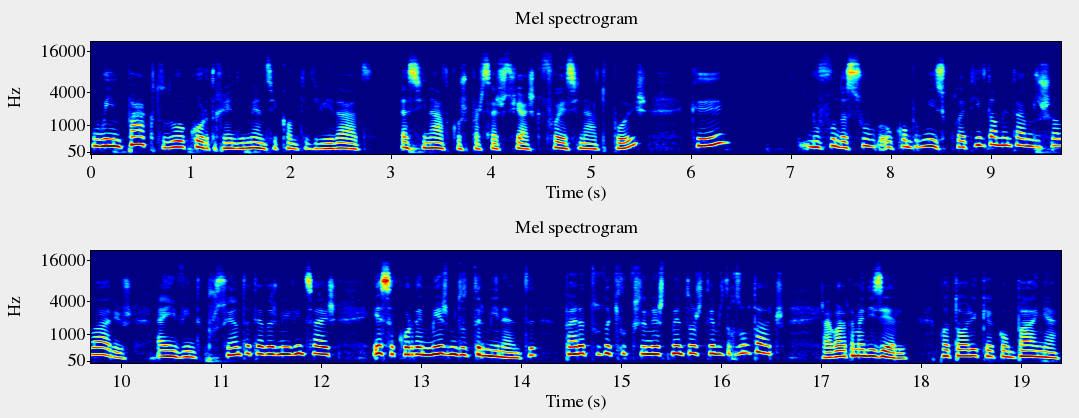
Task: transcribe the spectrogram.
o impacto do acordo de rendimentos e competitividade assinado com os parceiros sociais, que foi assinado depois, que no fundo, sub, o compromisso coletivo de aumentarmos os salários em 20% até 2026. Esse acordo é mesmo determinante para tudo aquilo que neste momento hoje temos de resultados. Agora também dizer-lhe, o relatório que acompanha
